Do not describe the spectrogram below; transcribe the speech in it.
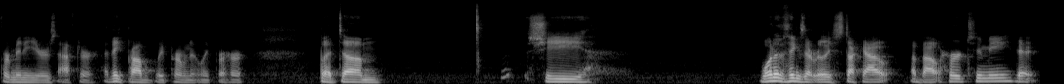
for many years after. I think probably permanently for her. But um, she one of the things that really stuck out about her to me that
